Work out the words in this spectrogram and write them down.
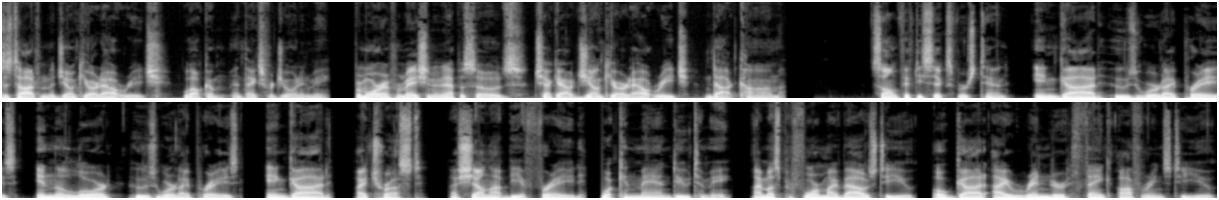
is Todd from the Junkyard Outreach. Welcome and thanks for joining me. For more information and episodes, check out junkyardoutreach.com. Psalm 56, verse 10. In God, whose word I praise, in the Lord, whose word I praise, in God I trust. I shall not be afraid. What can man do to me? I must perform my vows to you. O God, I render thank offerings to you,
